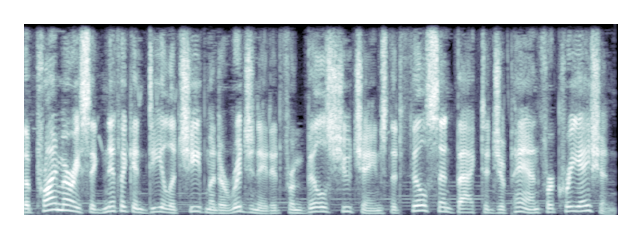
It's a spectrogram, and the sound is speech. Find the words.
The primary significant deal achievement originated from Bill's shoe change that Phil sent back to Japan for creation.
